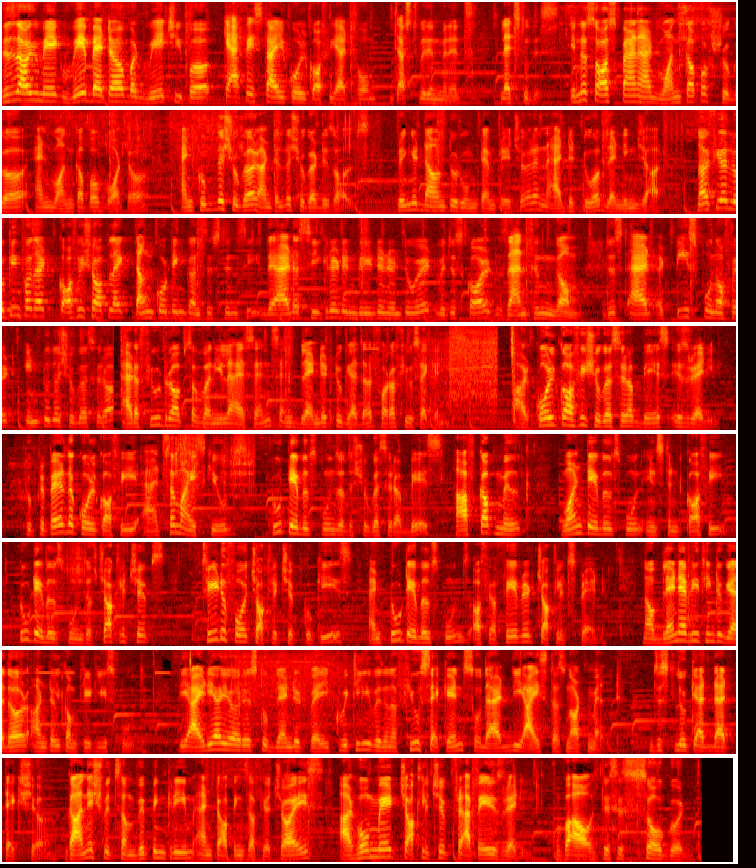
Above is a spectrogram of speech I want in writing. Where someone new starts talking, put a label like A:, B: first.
A: This is how you make way better but way cheaper cafe style cold coffee at home just within minutes. Let's do this. In a saucepan, add 1 cup of sugar and 1 cup of water and cook the sugar until the sugar dissolves. Bring it down to room temperature and add it to a blending jar. Now, if you're looking for that coffee shop like tongue coating consistency, they add a secret ingredient into it which is called xanthan gum. Just add a teaspoon of it into the sugar syrup, add a few drops of vanilla essence and blend it together for a few seconds. Our cold coffee sugar syrup base is ready. To prepare the cold coffee, add some ice cubes, 2 tablespoons of the sugar syrup base, half cup milk, 1 tablespoon instant coffee, 2 tablespoons of chocolate chips, 3 to 4 chocolate chip cookies, and 2 tablespoons of your favorite chocolate spread. Now blend everything together until completely smooth. The idea here is to blend it very quickly within a few seconds so that the ice does not melt. Just look at that texture. Garnish with some whipping cream and toppings of your choice. Our homemade chocolate chip frappe is ready. Wow, this is so good.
